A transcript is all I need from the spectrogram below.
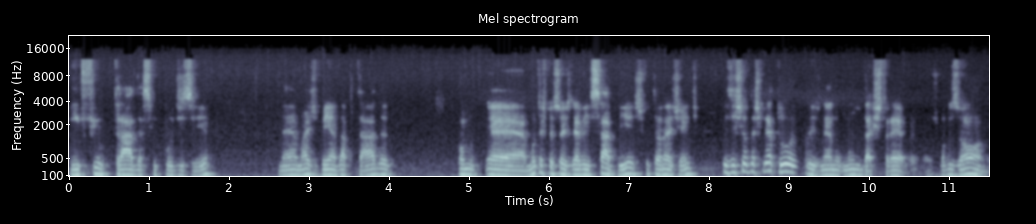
infiltrada, assim por dizer né, mais bem adaptada. Como é, muitas pessoas devem saber, escutando a gente, existem outras criaturas né, no mundo das trevas, né, os lobisomens,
